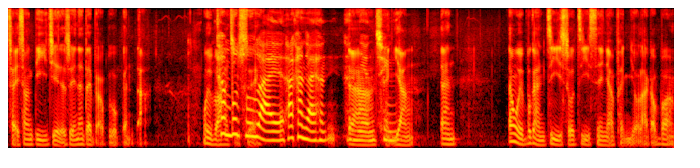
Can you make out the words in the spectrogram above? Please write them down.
才上第一届的，所以那代表比我更大。我也不知道看不出，来，他看起来很很年轻。很 young，但但我也不敢自己说自己是人家朋友啦，搞不好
